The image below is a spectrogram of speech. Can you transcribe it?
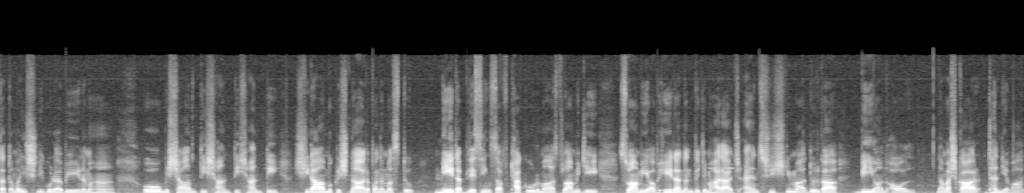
तत्म श्रीगुरव नम। ओम शांति शांति शांति श्री राम कृष्णार्पणमस्तु may the blessings of Thakur Maa Swami ji Swami Abhedananda ji Maharaj and Shri Shri Maa Durga be ऑन ऑल नमस्कार धन्यवाद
